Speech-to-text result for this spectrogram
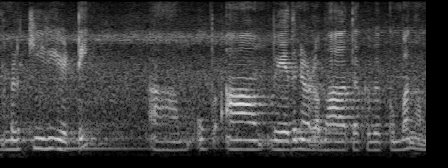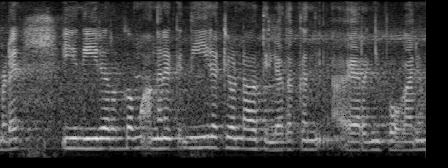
നമ്മൾ കിഴികെട്ടി ഉപ്പ് ആ വേദനയുള്ള ഭാഗത്തൊക്കെ വെക്കുമ്പോൾ നമ്മുടെ ഈ നീരിറക്കം അങ്ങനെയൊക്കെ നീരൊക്കെ ഉണ്ടാകത്തില്ല? അതൊക്കെ ഇറങ്ങിപ്പോകാനും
